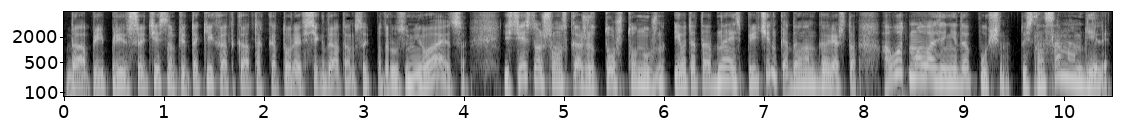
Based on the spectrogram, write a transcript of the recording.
да, при, при, естественно, при таких откатах, которые всегда там, кстати, подразумеваются, естественно, что он скажет то, что нужно. И вот это одна из причин, когда нам говорят, что а вот Малайзия не допущена. То есть, на самом деле,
